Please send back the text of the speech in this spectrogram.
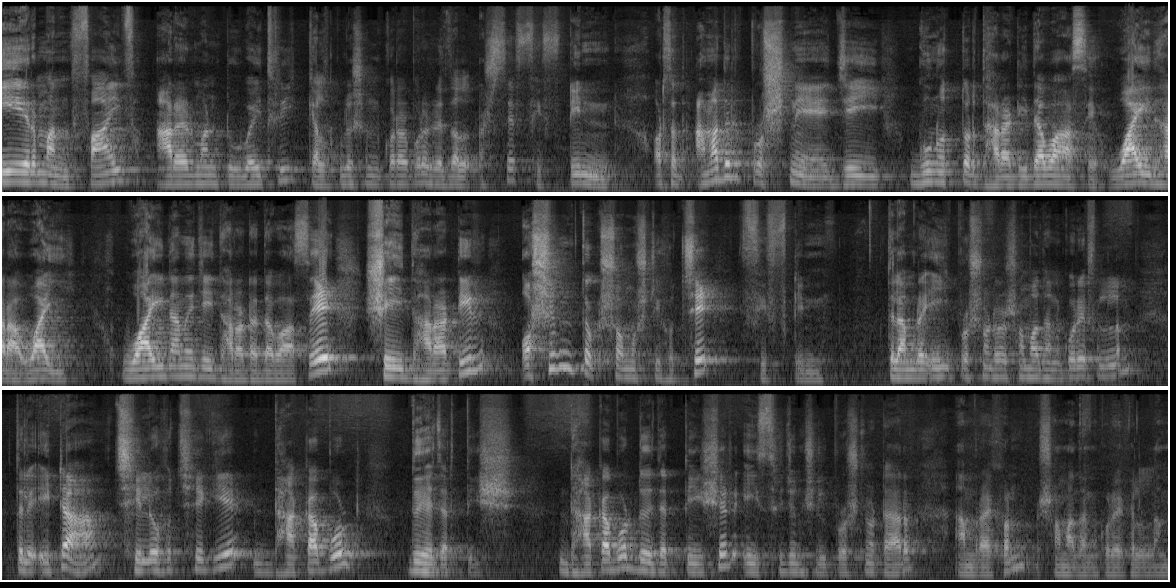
A এর মান ফাইভ আর এর মান টু বাই থ্রি ক্যালকুলেশন করার পরে রেজাল্ট আসছে ফিফটিন অর্থাৎ আমাদের প্রশ্নে যেই গুণোত্তর ধারাটি দেওয়া আছে ওয়াই ধারা ওয়াই ওয়াই নামে যেই ধারাটা দেওয়া আছে, সেই ধারাটির অসীমতক সমষ্টি হচ্ছে ফিফটিন তাহলে আমরা এই প্রশ্নটার সমাধান করে ফেললাম। তাহলে এটা ছিল হচ্ছে গিয়ে ঢাকা বোর্ড দু হাজার তেইশ। ঢাকা বোর্ড দুই হাজার তেইশের এই সৃজনশীল প্রশ্নটার আমরা এখন সমাধান করে ফেললাম।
